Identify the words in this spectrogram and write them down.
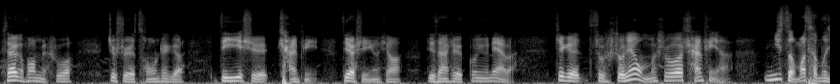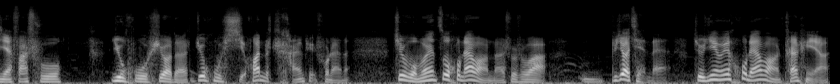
三个方面说，就是从这个第一是产品，第二是营销，第三是供应链吧。这个首首先我们说产品啊，你怎么才能研发出用户需要的、用户喜欢的产品出来呢？就是我们做互联网呢，说实话，嗯，比较简单，就因为互联网产品啊，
